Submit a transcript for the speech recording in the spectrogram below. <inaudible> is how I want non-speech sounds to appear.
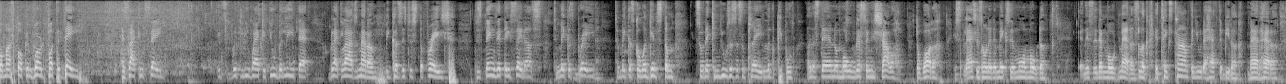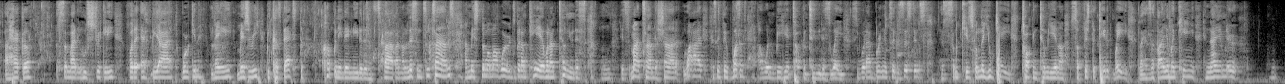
Well, my spoken word for today, as I can say, it's wickety whack if you believe that Black Lives Matter because it's just a phrase, just things that they say to us to make us brave, to make us go against them, so they can use us as a play. Look, people, understand the mold that's in the shower, the water, it splashes on it and makes it more molder. And they say that mold matters. Look, it takes time for you to have to be the Mad Hatter, a hacker, somebody who's strictly for the FBI, working mainly misery, because that's the company they needed to survive. I know, listen, sometimes I miss some of my words, but I'm clear when I'm telling you this. Mm, it's my time to shine. Why? Because if it wasn't, I wouldn't be here talking to you this way. See, what I bring into existence is some kids from the UK talking to me in a sophisticated way, like as if I am a king and I am their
